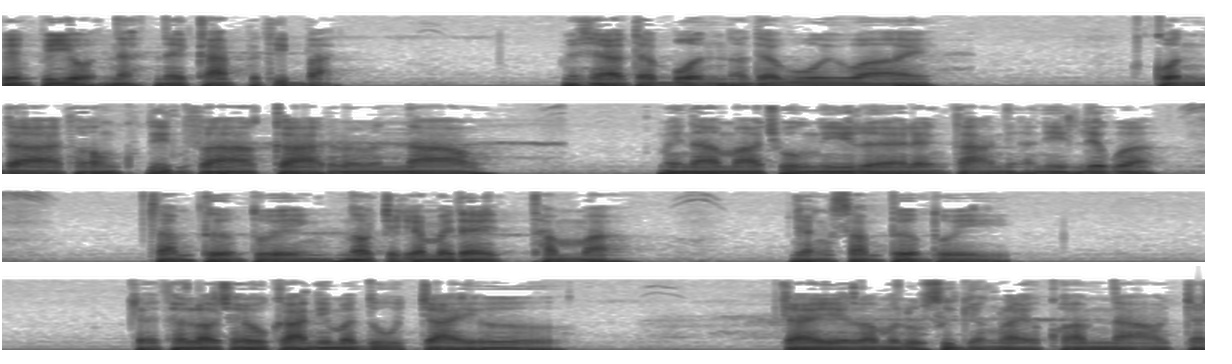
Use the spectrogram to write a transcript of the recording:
เป็นประโยชน์นะในการปฏิบัติ ไม่ใช่เอาแต่บน่นเอาแต่โวยวายกลด่าท้องดินฟ้าอากาศทำไมมันหนาว ไม่น่ามาช่วงนี้เลยอะไรต่างๆเนี่ยอันนี้เรียกว่าซ้ำเติมตัวเอง นอกจากจะไม่ได้ธรรมะยังซ้ำเติมตัวเอง แต่ถ้าเราใช้โอกาสนี้มาดูใจ เออ ใจเรามารู้สึกอย่างไรความหนาว ใจ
